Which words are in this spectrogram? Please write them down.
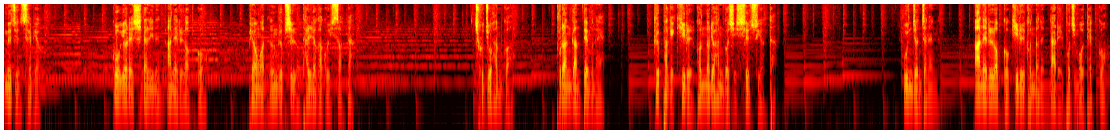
늦은 새벽, 고열에 시달리는 아내를 업고 병원 응급실로 달려가고 있었다. 초조함과 불안감 때문에 급하게 길을 건너려 한 것이 실수였다. 운전자는 아내를 업고 길을 건너는 나를 보지 못했고,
